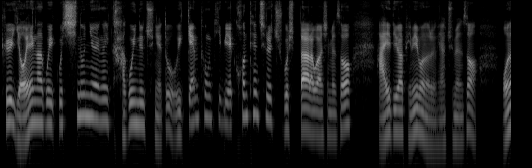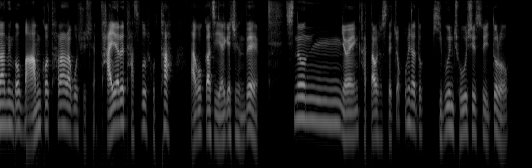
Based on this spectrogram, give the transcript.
그 여행하고 있고 신혼여행을 가고 있는 중에도 이 겜통TV에 컨텐츠를 주고 싶다라고 하시면서 아이디와 비밀번호를 그냥 주면서 원하는 거 마음껏 하라라고 주시면 다이아를 다 써도 좋다라고까지 이야기해 주는데 신혼여행 갔다 오셨을 때 조금이라도 기분 좋으실 수 있도록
